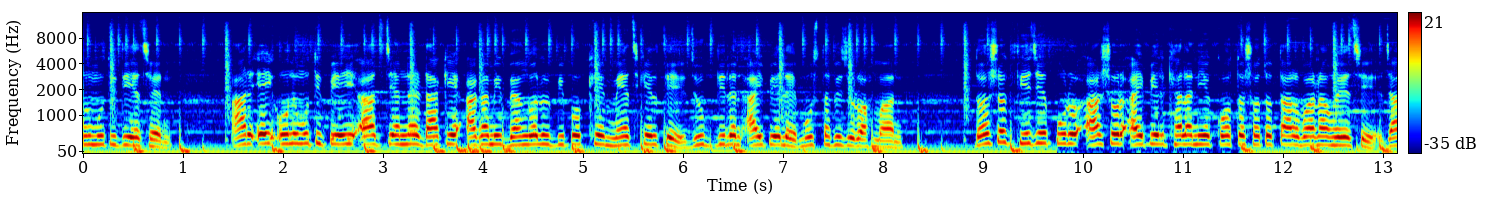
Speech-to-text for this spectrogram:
অনুমতি দিয়েছেন। আর এই অনুমতি পেয়ে আজ চেন্নাইয়ের ডাকে আগামী বেঙ্গালুর বিপক্ষে ম্যাচ খেলতে যোগ দিলেন আইপিএলে মুস্তাফিজুর রহমান। দর্শক ফিজে পুরো আসর আইপিএল খেলা নিয়ে কত শত তাল বানা হয়েছে, যা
